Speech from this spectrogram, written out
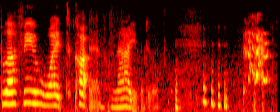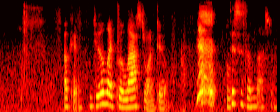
fluffy white cotton. Now you can do it. Okay, you like the last one too. this is the last one.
